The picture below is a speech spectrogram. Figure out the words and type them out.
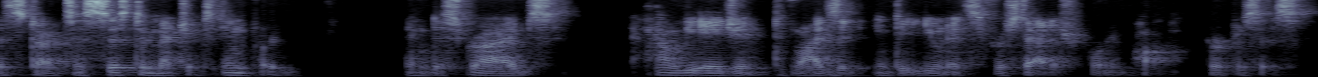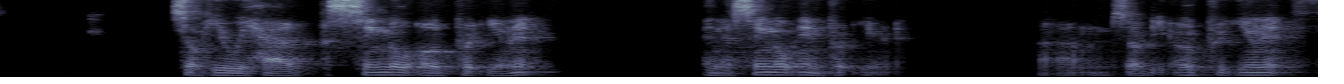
that starts a system metrics input and describes how the agent divides it into units for status reporting purposes. So here we have a single output unit and a single input unit. Um, so the output unit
